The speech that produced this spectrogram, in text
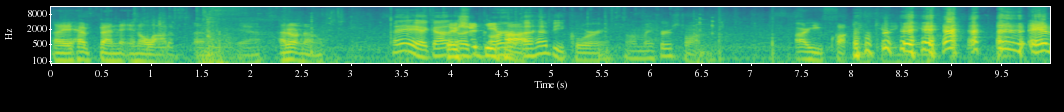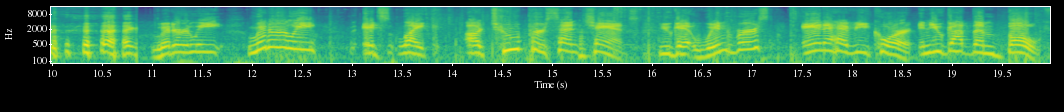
I have been in a lot of them. Yeah, I don't know. Hey, I got There a, should be car- pot. a heavy core on my first one. Are you fucking kidding me? and literally, literally, it's like a two percent chance you get wind burst and a heavy core, and you got them both.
